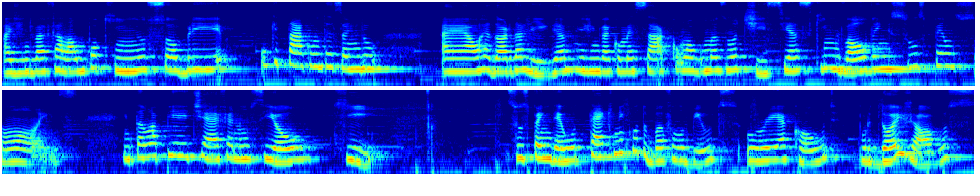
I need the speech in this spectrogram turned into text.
a gente vai falar um pouquinho sobre o que está acontecendo é, ao redor da liga e a gente vai começar com algumas notícias que envolvem suspensões. Então a PHF anunciou que suspendeu o técnico do Buffalo Bills, o Rhea Code, por dois jogos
